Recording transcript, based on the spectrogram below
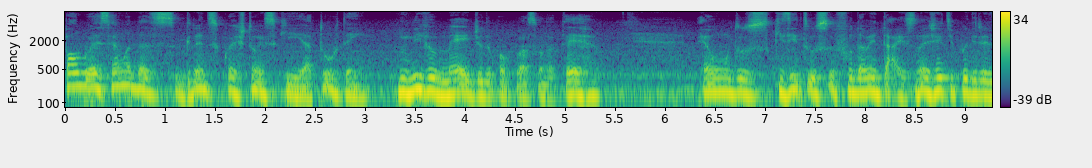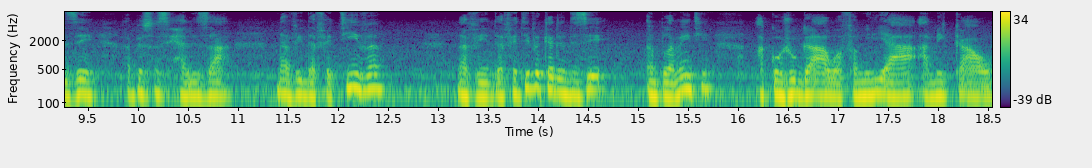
Paulo, essa é uma das grandes questões que aturdem no nível médio da população da Terra. É um dos quesitos fundamentais. Né? A gente poderia dizer a pessoa se realizar na vida afetiva, na vida afetiva querendo dizer amplamente a conjugal, a familiar, a amical,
